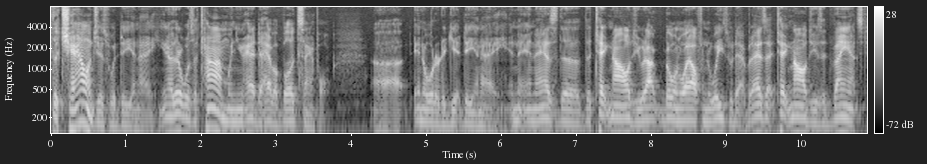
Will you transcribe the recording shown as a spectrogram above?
the challenges with DNA. You know, there was a time when you had to have a blood sample uh, in order to get DNA. And, and as the, the technology, without going way off in the weeds with that, but as that technology is advanced,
